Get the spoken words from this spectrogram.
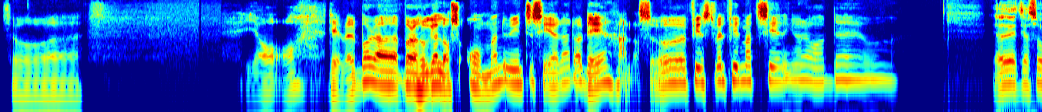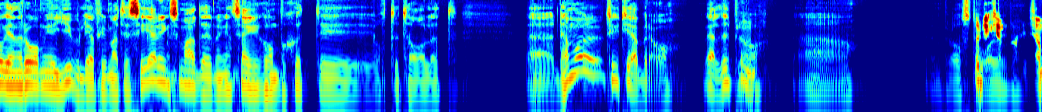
så eh, ja, det är väl bara, bara hugga loss om man nu är intresserad av det. Annars så finns det väl filmatiseringar av det. Och... Jag vet, jag såg en Romeo och Julia-filmatisering som hade, den säkert kom på 70-80-talet. Eh, Den var, tyckte jag bra. Väldigt bra. Mm. En Bra story. liksom,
